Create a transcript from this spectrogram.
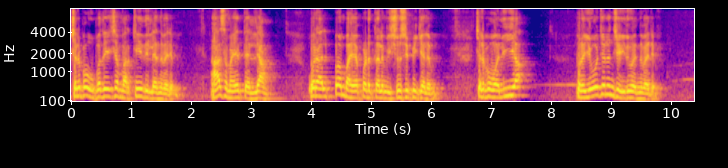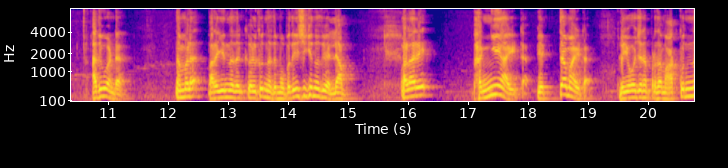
ചിലപ്പോൾ ഉപദേശം വർക്ക് ചെയ്തില്ലെന്ന് വരും. ആ സമയത്തെല്ലാം ഒരല്പം ഭയപ്പെടുത്തലും വിശ്വസിപ്പിക്കലും ചിലപ്പോൾ വലിയ പ്രയോജനം ചെയ്തു എന്ന് വരും. അതുകൊണ്ട് നമ്മൾ പറയുന്നതും കേൾക്കുന്നതും ഉപദേശിക്കുന്നതും എല്ലാം വളരെ ഭംഗിയായിട്ട് വ്യക്തമായിട്ട് പ്രയോജനപ്രദമാക്കുന്ന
